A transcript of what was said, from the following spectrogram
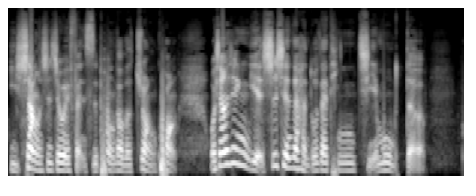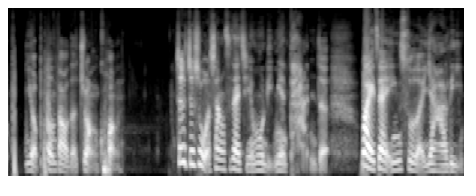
以上是这位粉丝碰到的状况，我相信也是现在很多在听节目的。有碰到的状况，这个就是我上次在节目里面谈的外在因素的压力。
